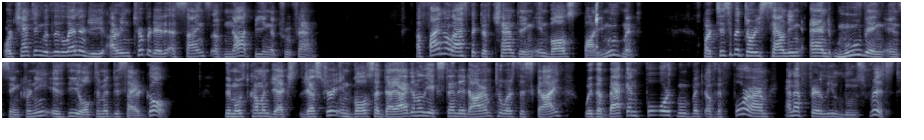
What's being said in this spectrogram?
or chanting with little energy are interpreted as signs of not being a true fan. A final aspect of chanting involves body movement. Participatory sounding and moving in synchrony is the ultimate desired goal. The most common gesture involves a diagonally extended arm towards the sky with a back and forth movement of the forearm and a fairly loose wrist.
